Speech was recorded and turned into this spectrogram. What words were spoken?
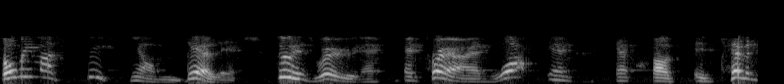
So we must seek him daily through his word and, and prayer and walk in an uh, intimate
